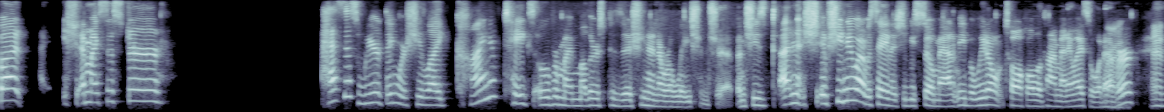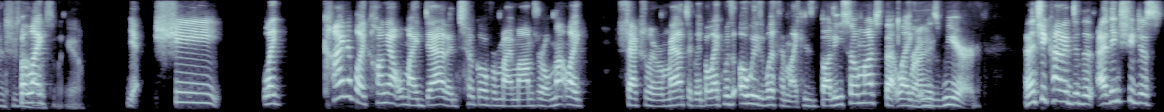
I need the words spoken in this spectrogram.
but and my sister has this weird thing where she like kind of takes over my mother's position in a relationship and she's and sh- if she knew i was saying that she'd be so mad at me but we don't talk all the time anyway so whatever And she's But, like, listening, yeah. yeah she like kind of like hung out with my dad and took over my mom's role not like sexually romantically but like was always with him like his buddy so much that like Right. it was weird and then she kind of did the i think she just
